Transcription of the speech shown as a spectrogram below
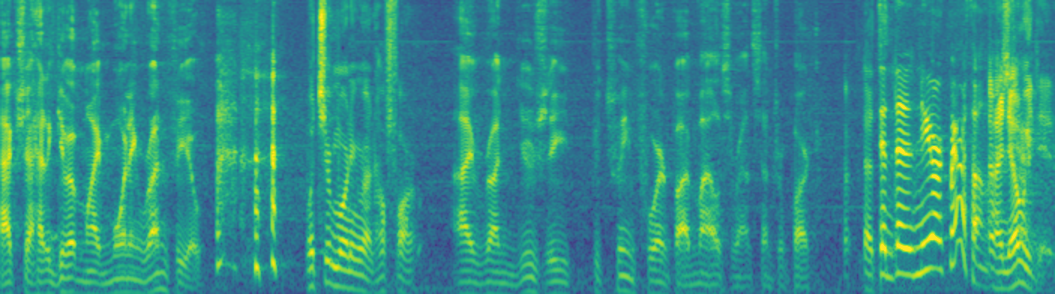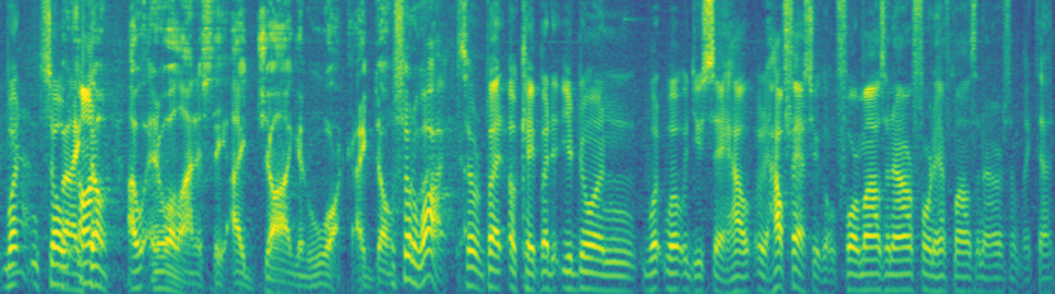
Actually, I had to give up my morning run for you. What's your morning run? How far? I run usually between four and five miles around Central Park. Did the New York Marathon last I know year. we did. What? So but I on- don't. I, in all honesty, I jog and walk. I don't. So do I. So, but okay, but you're doing what? What would you say? How how fast are you going? Four miles an hour, four and a half miles an hour, something like that.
